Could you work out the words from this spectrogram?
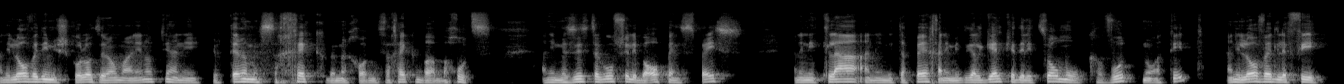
אני לא עובד עם משקולות, זה לא מעניין אותי, אני יותר משחק במרכאות, משחק בחוץ. אני מזיז את הגוף שלי ב open space, אני נתלה, אני מתהפך, אני מתגלגל כדי ליצור מורכבות תנועתית. אני לא עובד לפי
